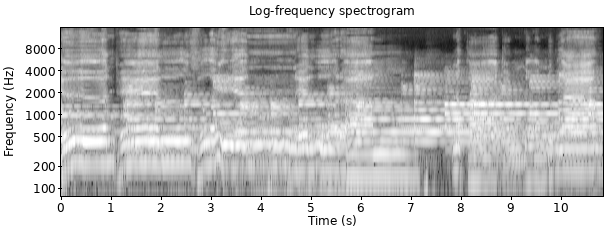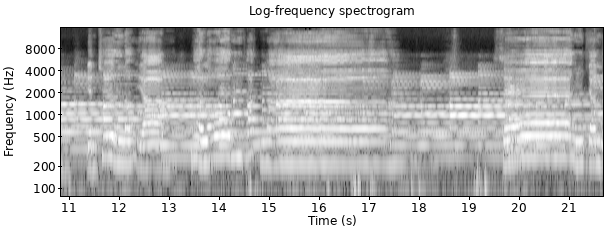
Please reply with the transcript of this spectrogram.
ดือนเพ็ญสวยเย็เห็นรามนภาจำนวนดุงามย็นชื่นลมยาม เมื่อลมพัดมาแสงจันทร์น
